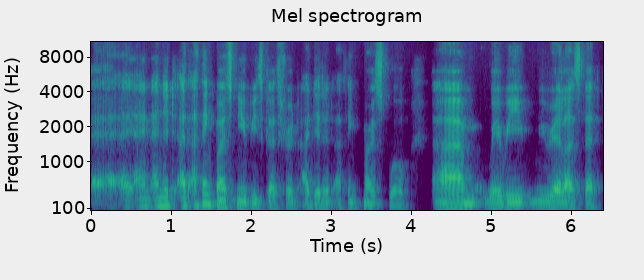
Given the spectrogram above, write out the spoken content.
and and it, I think most newbies go through it. I did it. I think most will, um, where we we realize that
